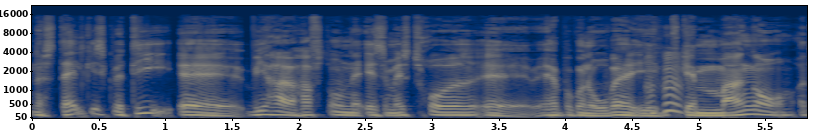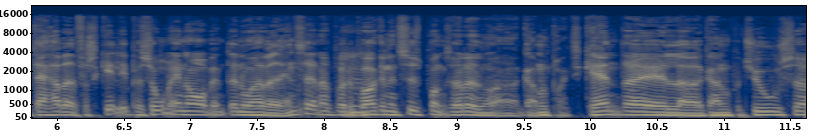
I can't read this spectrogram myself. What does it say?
nostalgisk værdi. Øh, vi har jo haft nogle sms-tråde øh, her på Gonova i, Mhm. mm-hmm. gennem mange år, og der har været forskellige personer indover, hvem der nu har været ansat på det Mhm. pågældende tidspunkt. Så er der nogle gamle praktikanter, eller gamle producer,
